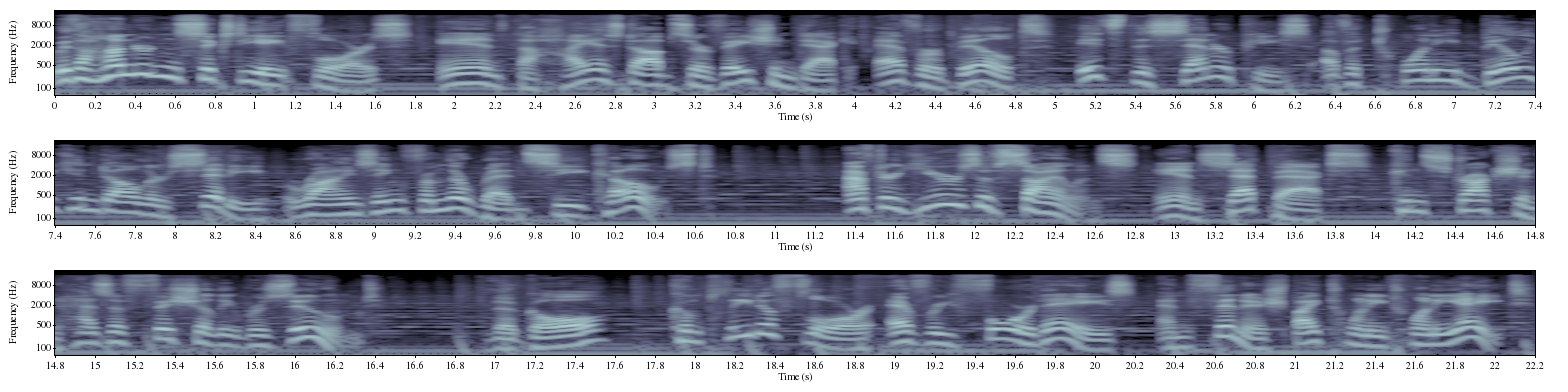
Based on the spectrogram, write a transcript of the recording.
With 168 floors and the highest observation deck ever built, it's the centerpiece of a $20 billion city rising from the Red Sea coast. After years of silence and setbacks, construction has officially resumed. The goal? Complete a floor every four days and finish by 2028.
